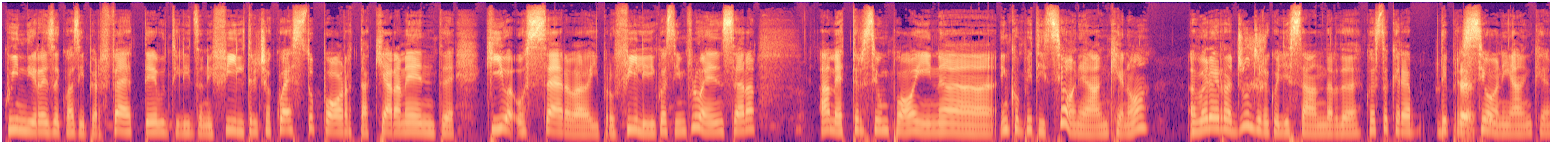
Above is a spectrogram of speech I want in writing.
quindi rese quasi perfette, utilizzano i filtri, cioè questo porta chiaramente chi osserva i profili di questi influencer a mettersi un po' in, uh, in competizione anche, no? A voler raggiungere quegli standard. Questo crea depressioni certo. anche.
